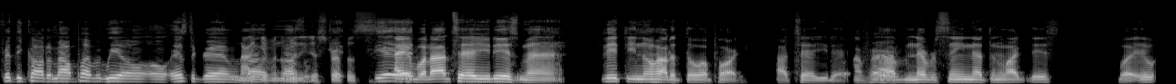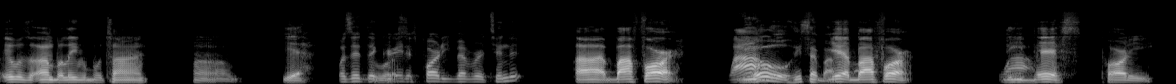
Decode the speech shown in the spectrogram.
Fifty called him out publicly on, on Instagram. Not about- giving the about money some- to strippers. Yeah, Hey, but I tell you this, man. Fifty know how to throw a party. I tell you that. I've heard. I've never seen nothing like this, but it it was an unbelievable time. Um, yeah, Was it the it was. greatest party you've ever attended? uh, by far, Whoa, he said, by. yeah, by far, Wow. the best party.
